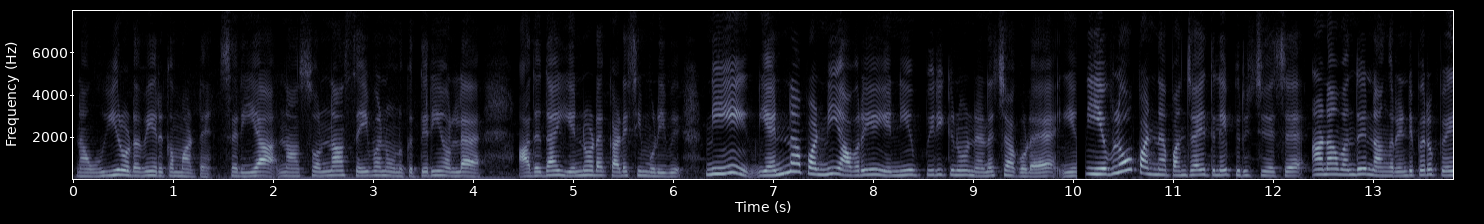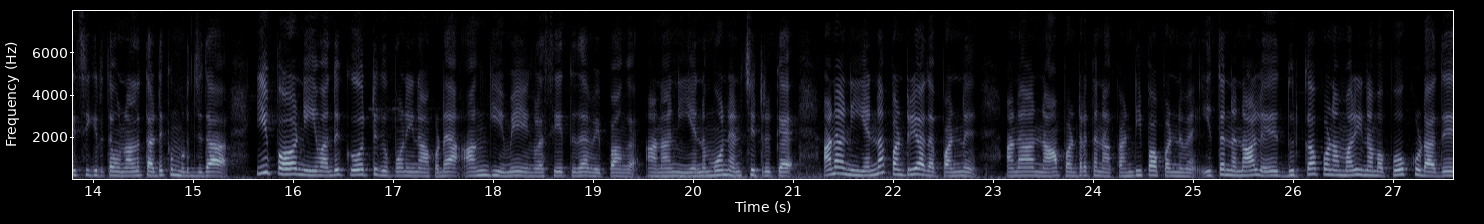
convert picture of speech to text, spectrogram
நான் உயிரோடவே இருக்க மாட்டேன். சரியா? நான் சொன்னால் செய்வேன்னு உனக்கு தெரியும்ல? அதுதான் என்னோட கடைசி முடிவு. நீ என்ன பண்ணி அவரையும் என்னையும் பிரிக்கணும்னு நினச்சா கூட நீ எவ்வளோ பண்ண பஞ்சாயத்திலே பிரித்து வச்ச? ஆனால் வந்து நாங்கள் ரெண்டு பேரும் பேசிக்கிறத உன்னால் தடுக்க முடிஞ்சுதா? இப்போ நீ வந்து கோர்ட்டுக்கு போனீங்கன்னா கூட அங்கேயுமே எங்களை சேர்த்து தான் வைப்பாங்க. ஆனால் நீ என்னமோ நினச்சிட்டு இருக்க. ஆனால் நீ என்ன பண்ணுறியோ அதை பண்ணு. ஆனால் நான் பண்ணுறத நான் கண்டிப்பாக பண்ணுவேன். இத்தனை நாள் துர்கா போன மாதிரி நம்ம போகக்கூடாது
